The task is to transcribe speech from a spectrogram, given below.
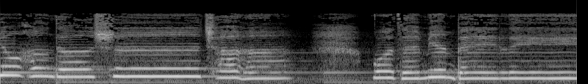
永恒的时差，我在棉被里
